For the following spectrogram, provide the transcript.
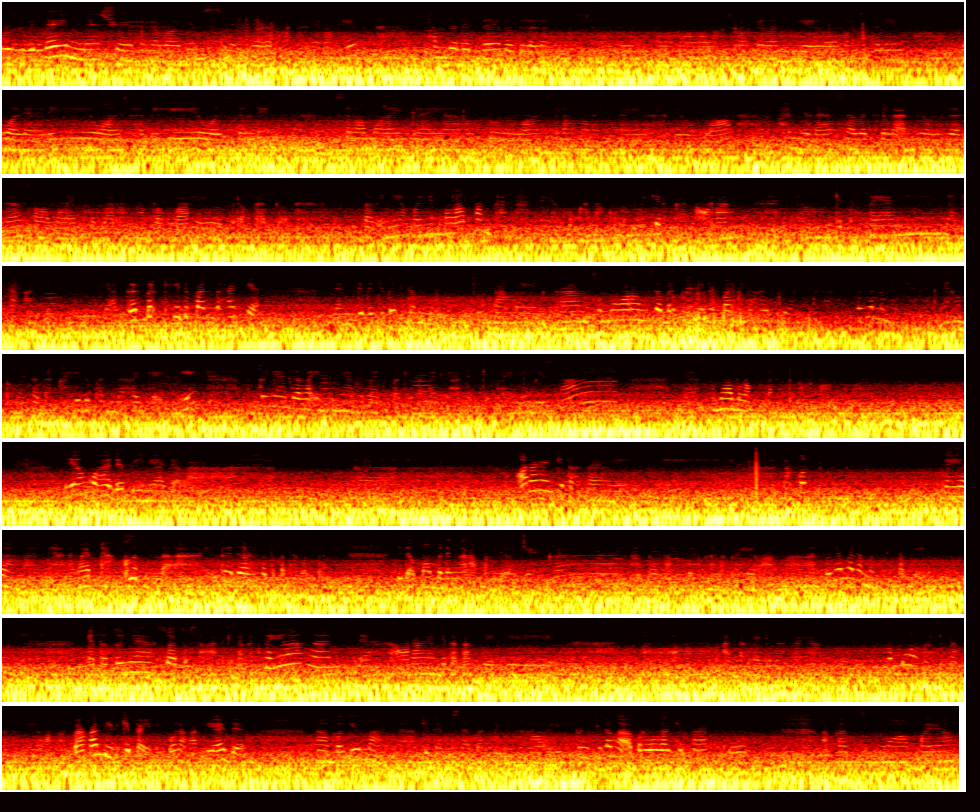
أعوذ بالله من الشيطان الرجيم. بسم الله الرحمن الرحيم. الحمد لله رب العالمين والصلاة والسلام على أشرف الأنبياء والمرسلين وعلى آله وأصحابه وسلم. Agar berkehidupan bahagia. Dan begitu juga kita kita menginginkan semua orang bisa berkehidupan bahagia. Bagaimana caranya untuk bisa berkehidupan bahagia ini? Tentunya adalah intinya adalah itu bagaimana di hati kita ini bisa ya semua melakukan itu karena Allah. Jadi yang aku hadapi ini adalah eh, orang yang kita sayangi ini ya, takut kehilangan ya namanya takut nah itu adalah satu ketakutan tidak mau mendengar apa yang diojekkan atau takut karena kehilangan bagaimana mensikapi ini ya tentunya suatu saat kita akan kehilangan. Ya orang yang kita kasihi eh, anak yang kita sayangi semua akan kita akan kehilangan. Bahkan diri kita ini pun akan tiada. Nah bagaimana kita bisa menerima hal itu? Kita nggak perlu lagi takut akan semua apa yang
